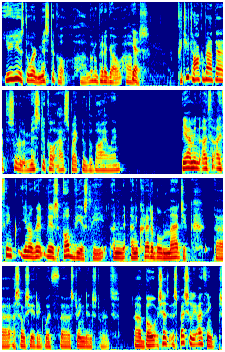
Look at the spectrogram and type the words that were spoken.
You used the word mystical a little bit ago. Um, yes Could you talk about that, sort of the mystical aspect of the violin? Yeah, I mean, I, th- I think you know there, there's obviously an, an incredible magic uh, associated with uh, stringed instruments, uh, bow, especially I think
